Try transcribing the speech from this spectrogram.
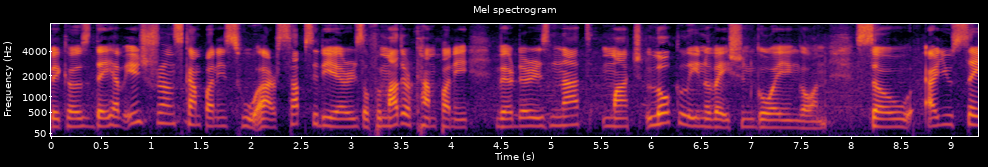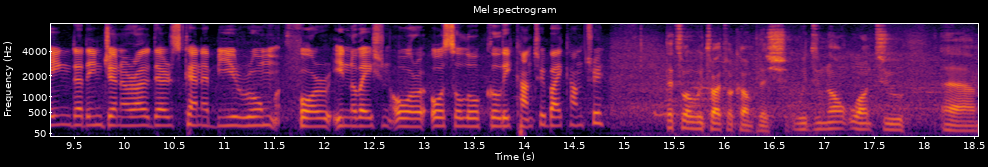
because they have insurance companies who are subsidiaries of a mother company where there is not much local innovation going on. So, are you saying that in general there's gonna be room for innovation or also locally, country by country? That's what we try to accomplish. We do not want to um,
